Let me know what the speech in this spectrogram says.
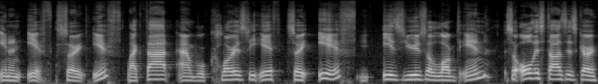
in an if. So if like that, and we'll close the if. So if is user logged in. So all this does is go,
